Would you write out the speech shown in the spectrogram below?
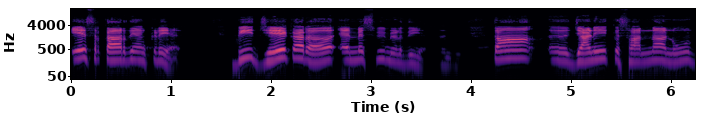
ਇਹ ਸਰਕਾਰ ਦੇ ਅੰਕੜੇ ਆ ਵੀ ਜੇਕਰ ਐਮਐਸਪੀ ਮਿਲਦੀ ਹੈ ਹਾਂਜੀ। ਤਾਂ ਜਾਣੀ ਕਿਸਾਨਾਂ ਨੂੰ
